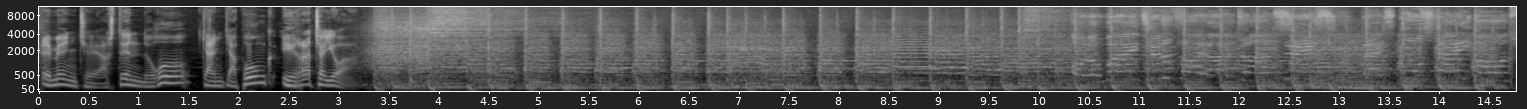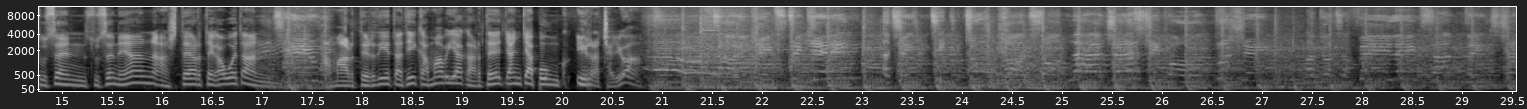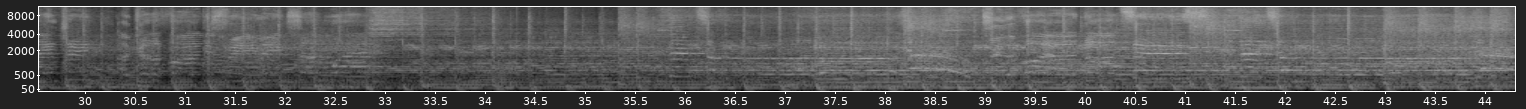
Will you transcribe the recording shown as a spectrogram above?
Hementxe hasten dugu Txantxapunk irratsaioa. Zuzen, zuzenean, aste arte gauetan, amar terdietatik amabiak arte Txantxapunk irratsaioa.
